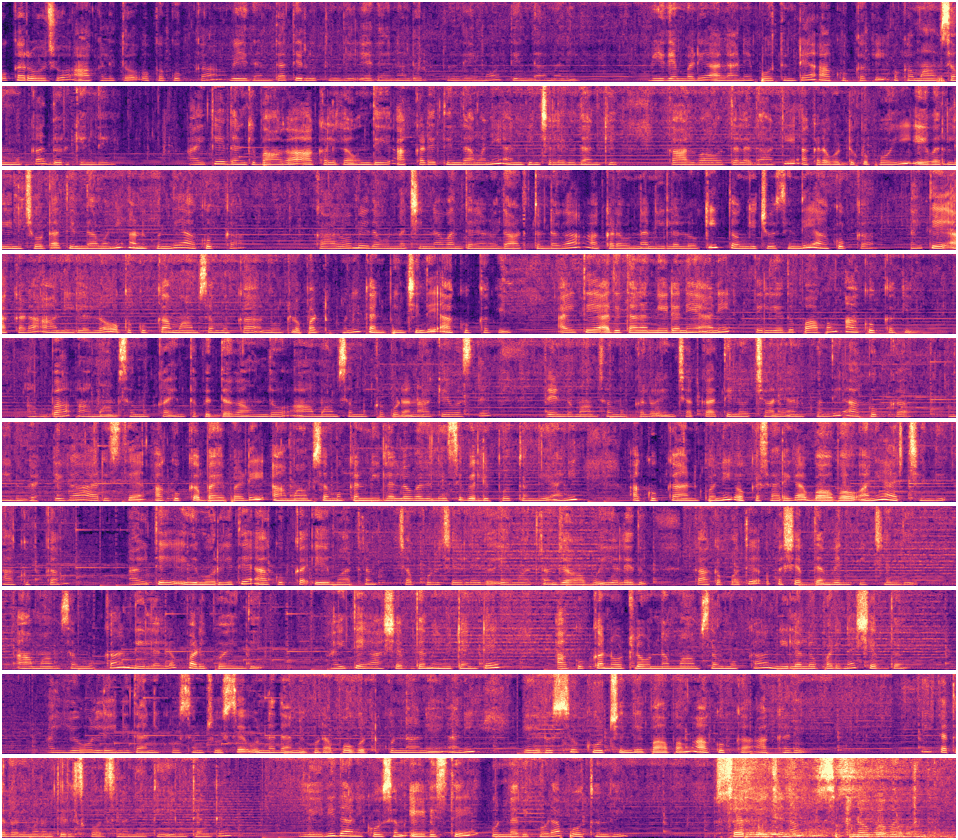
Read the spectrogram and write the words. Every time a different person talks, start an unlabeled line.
ఒకరోజు ఆకలితో ఒక కుక్క వీధంతా తిరుగుతుంది. ఏదైనా దొరుకుతుందేమో తిందామని. వీధెంబడి అలానే పోతుంటే ఆ కుక్కకి ఒక మాంసం ముక్క దొరికింది. అయితే దానికి బాగా ఆకలిగా ఉంది. అక్కడే తిందామని అనిపించలేదు దానికి. కాల్వ అవతల దాటి అక్కడ ఒడ్డుకు పోయి ఎవరు లేని చోట తిందామని అనుకుంది ఆ కుక్క. కాలువ మీద ఉన్న చిన్న వంతెనను దాటుతుండగా అక్కడ ఉన్న నీళ్ళలోకి తొంగి చూసింది ఆ కుక్క. అయితే అక్కడ ఆ నీళ్ళల్లో ఒక కుక్క మాంసం ముక్క నోట్లో పట్టుకొని కనిపించింది ఆ కుక్కకి. అయితే అది తన నీడనే అని తెలియదు పాపం ఆ కుక్కకి. అబ్బా ఆ మాంసం ముక్క ఎంత పెద్దగా ఉందో. ఆ మాంసం ముక్క కూడా నాకే వస్తే రెండు మాంసం ముక్కలు ఎంచక్క తినొచ్చు అని అనుకుంది ఆ కుక్క. నేను గట్టిగా అరిస్తే ఆ కుక్క భయపడి ఆ మాంసం ముక్క నీళ్ళల్లో వదిలేసి వెళ్ళిపోతుంది అని ఆ కుక్క అనుకొని ఒక్కసారిగా బౌబౌ అని అరిచింది ఆ కుక్క. అయితే ఇది మురిగితే ఆ కుక్క ఏమాత్రం చప్పుడు చేయలేదు ఏమాత్రం జవాబు ఇవ్వలేదు కాకపోతే ఒక శబ్దం వినిపించింది. ఆ మాంసం ముక్క నీళ్ళల్లో పడిపోయింది. అయితే ఆ శబ్దం ఏమిటంటే ఆ కుక్క నోట్లో ఉన్న మాంసం ముక్క నీళ్ళలో పడిన శబ్దం. అయ్యో లేని దాని కోసం చూస్తే ఉన్నదాన్ని కూడా పోగొట్టుకున్నానే అని ఏడుస్తూ కూర్చుంది పాపం ఆ కుక్క అక్కడే. ఈ కథలోని మనం తెలుసుకోవాల్సిన నీతి ఏమిటంటే లేని దాని కోసం ఏడిస్తే ఉన్నది కూడా పోతుంది. సర్వేజన సుఖనో భవంతు.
